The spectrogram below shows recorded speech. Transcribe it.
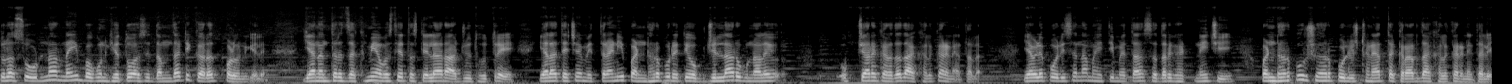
तुला सोडणार नाही बघून घेतो असे दमदाटी करत पळून गेले. यानंतर जखमी अवस्थेत असलेला राजू धोत्रे याला त्याच्या मित्रांनी पंढरपूर येथे उपजिल्हा रुग्णालय उपचारकरता दाखल करण्यात आलं. यावेळी पोलिसांना माहिती मिळता सदर घटनेची पंढरपूर शहर पोलीस ठाण्यात तक्रार दाखल करण्यात आली.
